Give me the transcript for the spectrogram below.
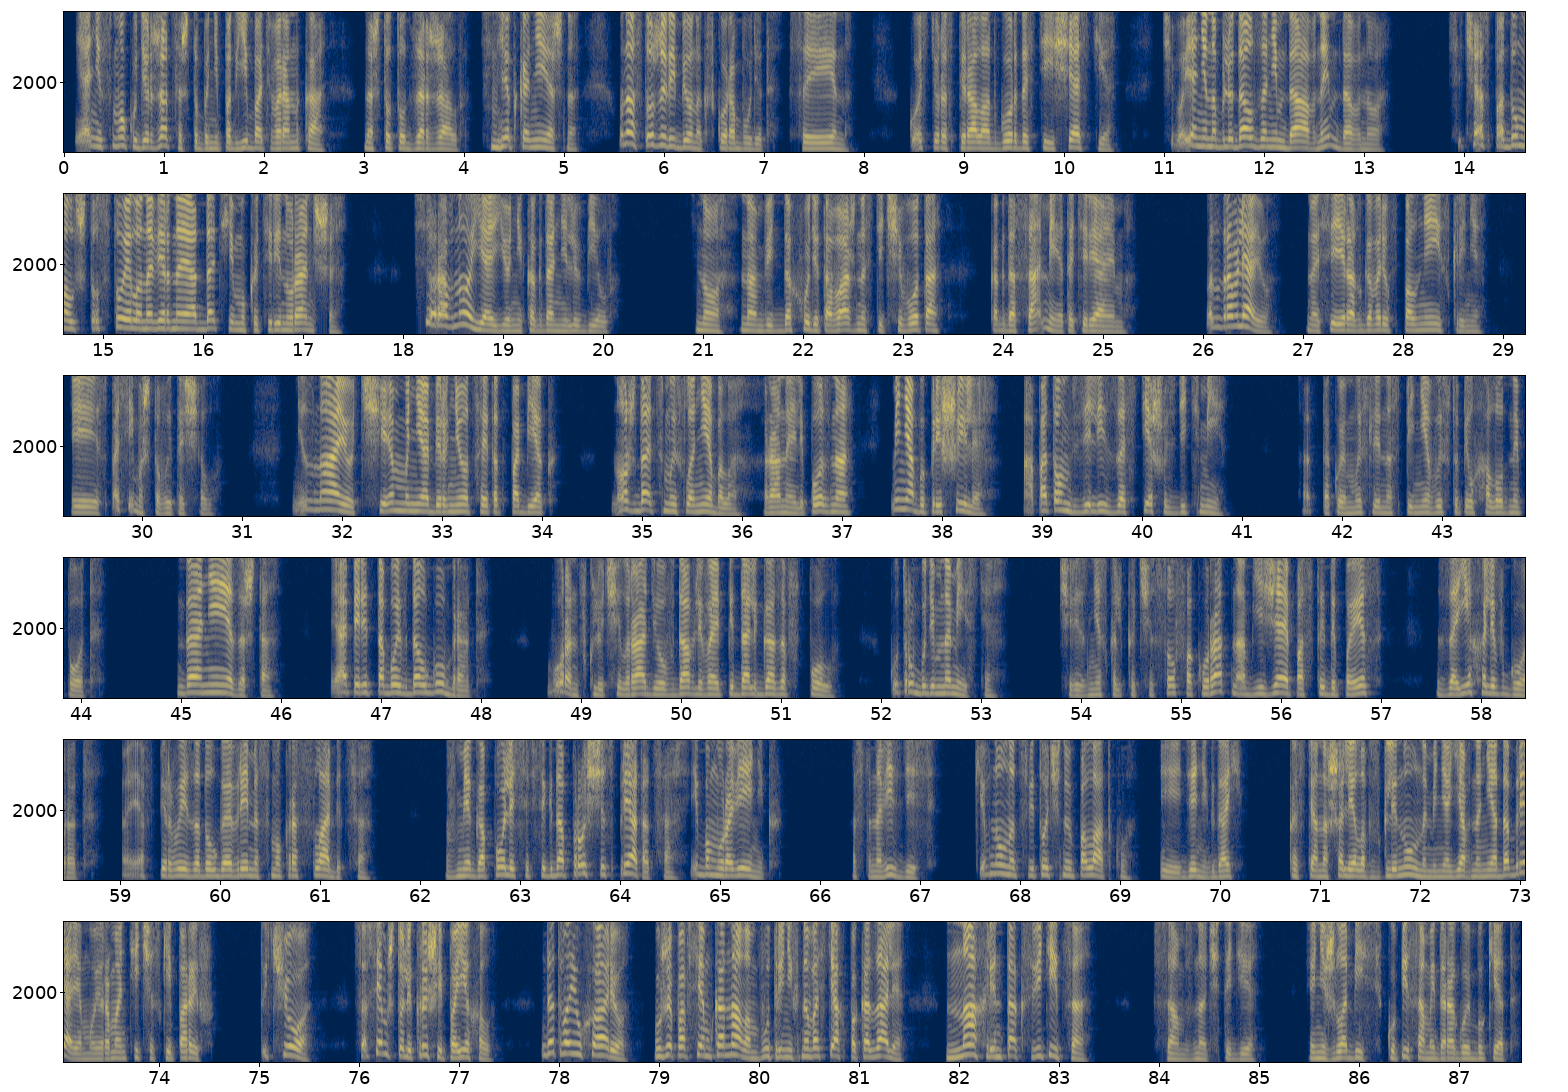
Я не смог удержаться, чтобы не подъебать воронка, на что тот заржал. Нет, конечно. У нас тоже ребенок скоро будет. Сын. Костю распирала от гордости и счастья, чего я не наблюдал за ним давным-давно. Сейчас подумал, что стоило, наверное, отдать ему Катерину раньше. Все равно я ее никогда не любил. Но нам ведь доходит о важности чего-то, когда сами это теряем. Поздравляю. На сей раз говорю вполне искренне. И спасибо, что вытащил. Не знаю, чем мне обернется этот побег, но ждать смысла не было. Рано или поздно меня бы пришили, а потом взялись за стешу с детьми. От такой мысли на спине выступил холодный пот. «Да не за что. Я перед тобой в долгу, брат. Ворон включил радио, вдавливая педаль газа в пол. К утру будем на месте. Через несколько часов, аккуратно объезжая посты ДПС, заехали в город. А я впервые за долгое время смог расслабиться. В мегаполисе всегда проще спрятаться, ибо муравейник. «Останови здесь», — кивнул на цветочную палатку. «И денег дай». Костян ошалело взглянул на меня, явно не одобряя мой романтический порыв. «Ты чё? Совсем, что ли, крышей поехал? «Да твою харю! Уже по всем каналам в утренних новостях показали. Нахрен так светиться?» «Сам, значит, иди. И не жлобись, купи самый дорогой букет».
